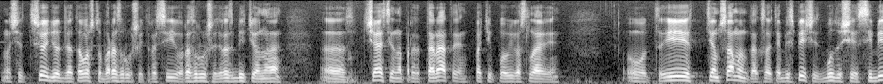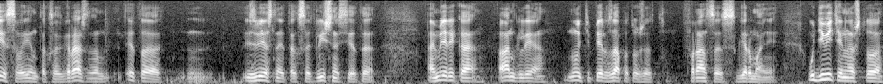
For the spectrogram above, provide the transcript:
значит, все идет для того, чтобы разрушить Россию, разрушить, разбить ее на э, части, на протектораты по типу Югославии. Вот, и тем самым, так сказать, обеспечить будущее себе и своим, так сказать, гражданам. Это известные, так сказать, личности, это Америка, Англия, ну теперь Запад уже, Франция с Германией. Удивительно, что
